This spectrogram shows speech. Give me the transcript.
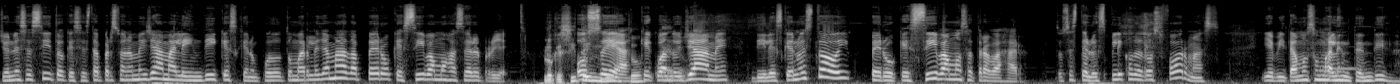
yo necesito que si esta persona me llama le indiques que no puedo tomar la llamada pero que sí vamos a hacer el proyecto lo que sí te o sea que cuando llame diles que no estoy pero que sí vamos a trabajar entonces te lo explico de dos formas y evitamos un malentendido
